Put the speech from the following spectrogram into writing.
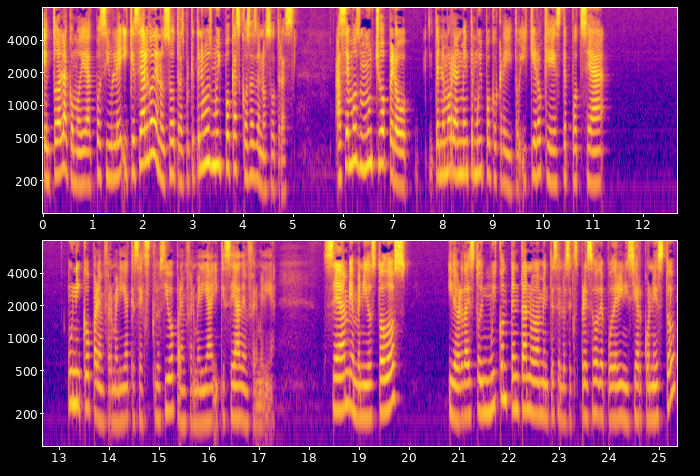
en toda la comodidad posible y que sea algo de nosotras, porque tenemos muy pocas cosas de nosotras. Hacemos mucho, pero tenemos realmente muy poco crédito y quiero que este pod sea único para enfermería, que sea exclusivo para enfermería y que sea de enfermería. Sean bienvenidos todos y de verdad estoy muy contenta, nuevamente se los expreso, de poder iniciar con esto.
